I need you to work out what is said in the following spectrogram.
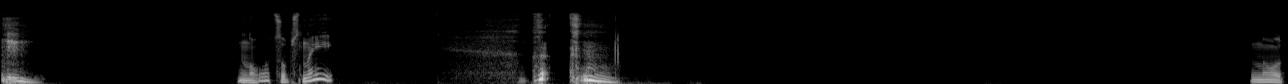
ну вот, собственно, и... ну вот,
